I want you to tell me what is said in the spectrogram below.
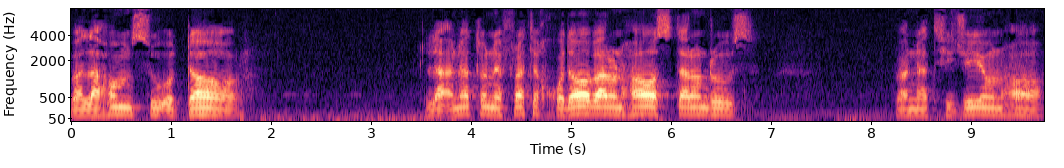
لهم سوء دار لعنت و نفرت خدا بر اونهاست در آن روز و نتیجه اونها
